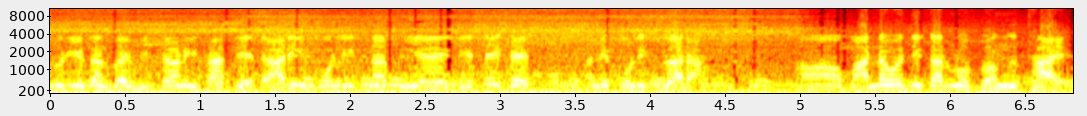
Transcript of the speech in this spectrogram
સૂર્યકાંતભાઈ વિસાણી સાથે ધારી પોલીસના પીઆઈ દેસાઈ સાહેબ અને પોલીસ દ્વારા માનવ અધિકારનો ભંગ થાય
